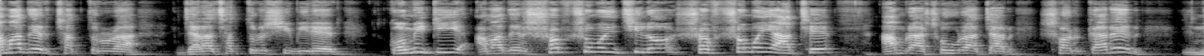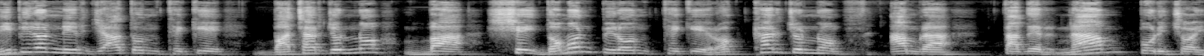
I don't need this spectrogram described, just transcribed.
আমাদের ছাত্ররা, যারা ছাত্র শিবিরের কমিটি আমাদের সবসময় ছিল, সবসময় আছে। আমরা সৌরাচার সরকারের নিপীড়ন নির্যাতন থেকে বাঁচার জন্য বা সেই দমন পীড়ন থেকে রক্ষার জন্য আমরা তাদের নাম, পরিচয়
